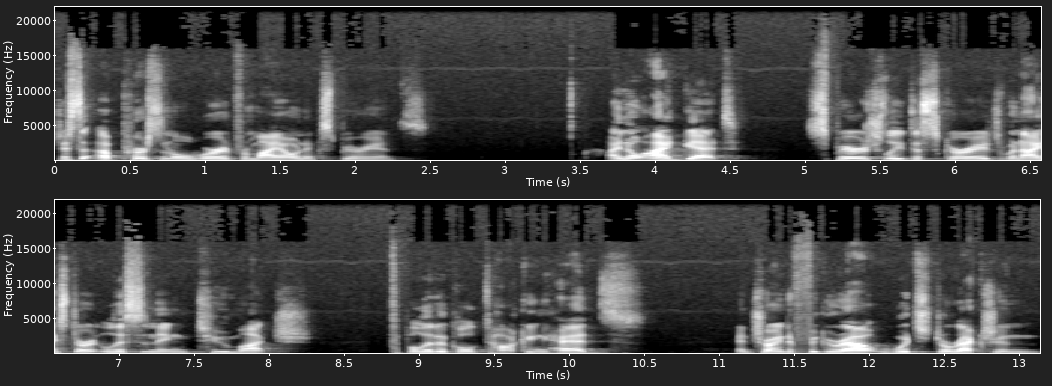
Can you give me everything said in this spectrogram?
Just a, personal word from my own experience. I know I get spiritually discouraged when I start listening too much to political talking heads and trying to figure out which direction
